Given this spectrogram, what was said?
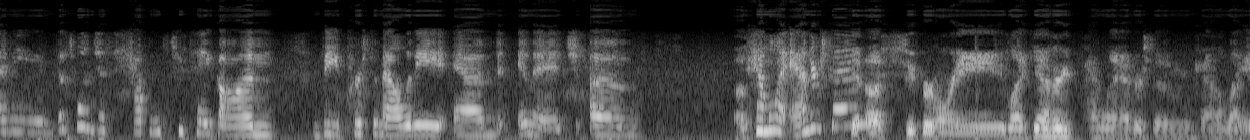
I mean, this one just happens to take on the personality and image of a, Pamela Anderson. yeah, a super horny, like yeah, very Pamela Anderson kind of like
